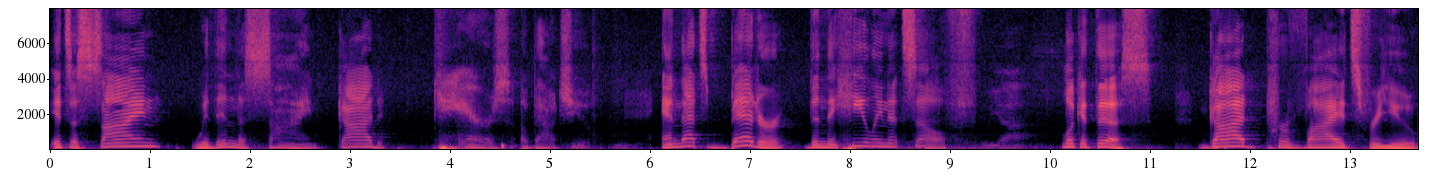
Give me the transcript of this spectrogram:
It's a sign within the sign. God cares about you. And that's better than the healing itself. Look at this God provides for you.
